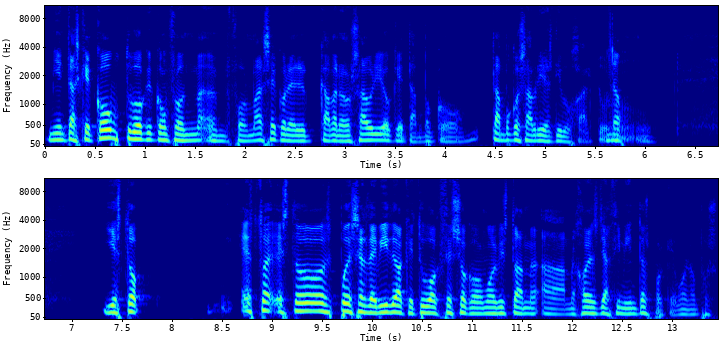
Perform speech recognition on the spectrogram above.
Mientras que Cope tuvo que conformarse con el camarosaurio que tampoco, tampoco sabrías dibujar tú. No. Y esto, esto, esto puede ser debido a que tuvo acceso, como hemos visto, a, me- a mejores yacimientos, porque bueno, pues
